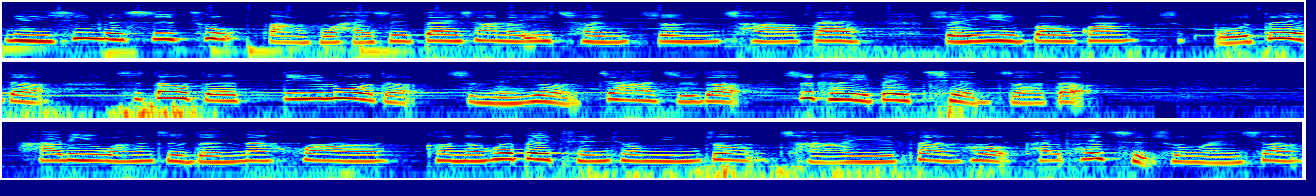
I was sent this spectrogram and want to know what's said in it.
女性的私处仿佛还是带上了一层贞操带，随意曝光是不对的，是道德低落的，是没有价值的，是可以被谴责的。哈利王子的那话儿可能会被全球民众茶余饭后开开尺寸玩笑，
